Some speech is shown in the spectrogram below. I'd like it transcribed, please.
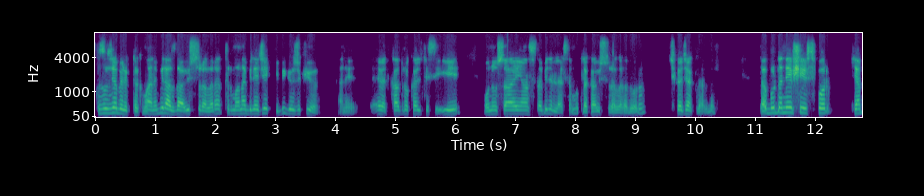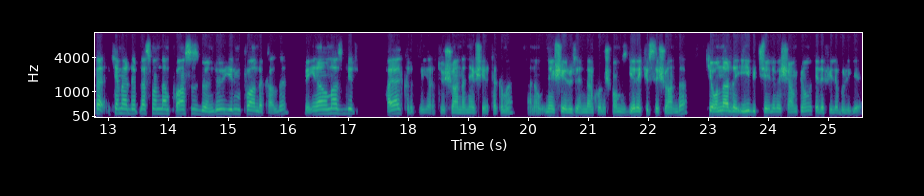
Kızılcabölük takımı hani biraz daha üst sıralara tırmanabilecek gibi gözüküyor. Hani evet kadro kalitesi iyi. Onu sahaya yansıtabilirlerse mutlaka üst sıralara doğru çıkacaklardır. Tabi burada Nevşehir Spor Kemer, Kemer puansız döndü. 20 puanda kaldı. Ve inanılmaz bir hayal kırıklığı yaratıyor şu anda Nevşehir takımı. Hani Nevşehir üzerinden konuşmamız gerekirse şu anda ki onlar da iyi bütçeyle ve şampiyonluk hedefiyle bu lige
